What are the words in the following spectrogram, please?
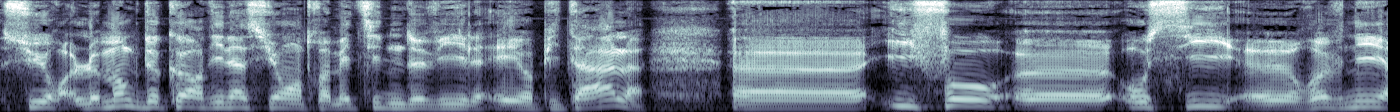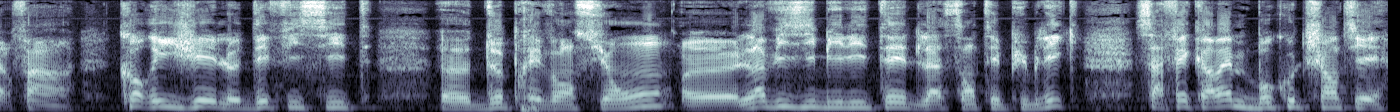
sur le manque de coordination entre médecine de ville et hôpital. Euh, il faut euh, aussi euh, revenir, enfin corriger le déficit euh, de prévention, euh, l'invisibilité de la santé publique. Ça fait quand même beaucoup de chantiers.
